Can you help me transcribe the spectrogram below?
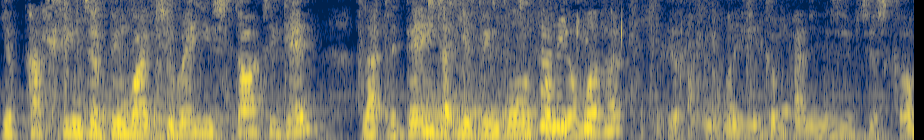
Your past sins have been wiped away. You start again, like the day that you've been born from your mother. Your, one of your companions has just come.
